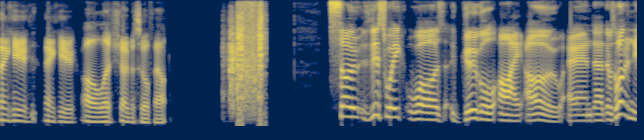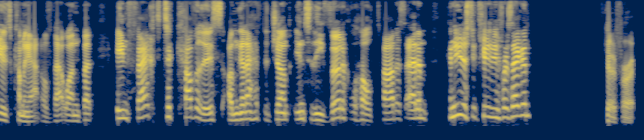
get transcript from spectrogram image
Thank you. Thank you. I'll uh, show myself out. So this week was Google I/O, and uh, there was a lot of news coming out of that one. But in fact, to cover this, I'm going to have to jump into the vertical hold TARDIS. Adam, can you just excuse me for a second? Go for it.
